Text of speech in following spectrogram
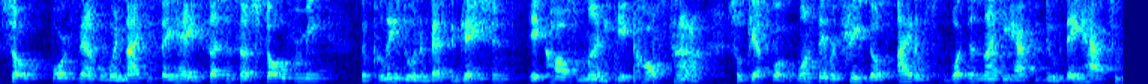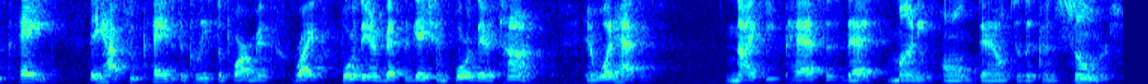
So, for example, when Nike say, hey, such and such stole from me, the police do an investigation. It costs money. It costs time. So guess what? Once they retrieve those items, what does Nike have to do? They have to pay. They have to pay to the police department, right, for their investigation, for their time. And what happens? Nike passes that money on down to the consumers.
